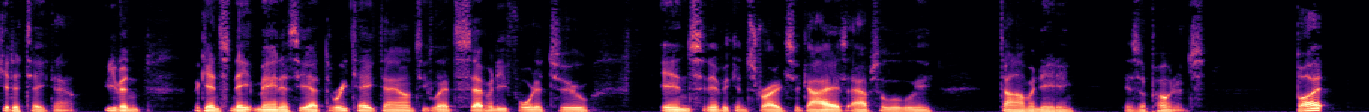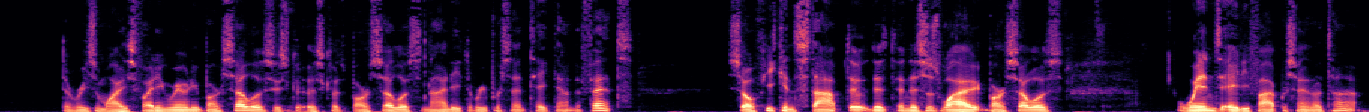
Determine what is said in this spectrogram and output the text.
get a takedown. Even against Nate Maness, he had three takedowns. He led 74 to 2 in significant strikes. The guy is absolutely dominating his opponents. But the reason why he's fighting Raoni Barcelos is because Barcelos 93% takedown defense. So if he can stop the, the, and this is why Barcelos wins 85% of the time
